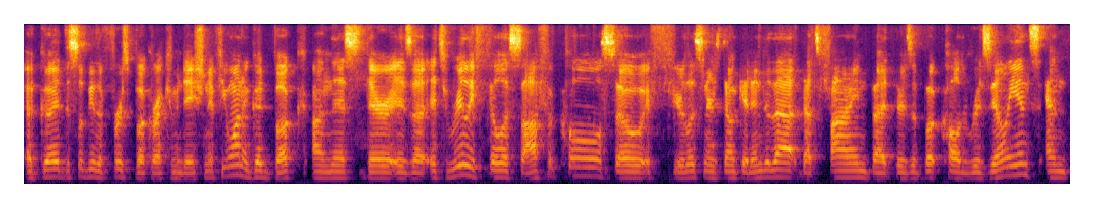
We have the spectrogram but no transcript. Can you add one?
a good this will be the first book recommendation if you want a good book on this there is a it's really philosophical so if your listeners don't get into that that's fine but there's a book called resilience and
